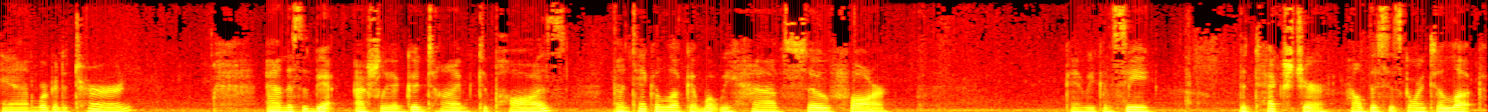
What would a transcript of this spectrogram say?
and we're going to turn. And this would be actually a good time to pause and take a look at what we have so far. Okay, we can see the texture, how this is going to look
